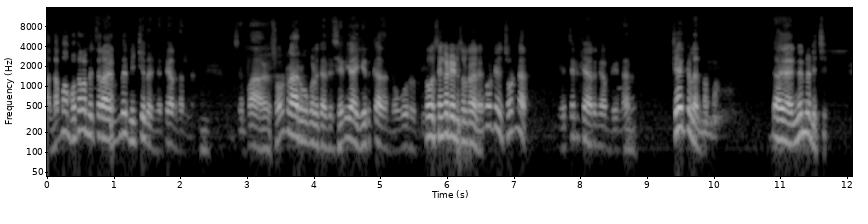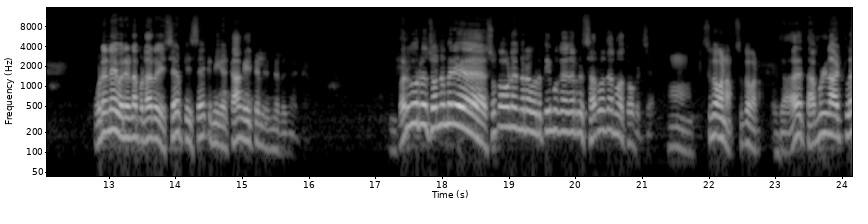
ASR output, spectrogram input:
அந்த அம்மா முதலமைச்சரா இருந்து நிக்குதுங்க தேர்தல்ல. சொல்றாரு உங்களுக்கு அது சரியா இருக்காது அந்த ஊர் ஓ. செங்கோட்டையன் சொல்றாரு. செங்கோட்டையன் சொன்னார் எச்சரிக்கையா இருங்க அப்படின்னாரு. கேட்கல இந்த அம்மா. அஹ் நின்னுடுச்சு. உடனே இவர் என்ன பண்ணாரு சேஃப்டி சேக் நீங்க காங்கயத்தில் நின்னுடுங்க பர்கூர்ல சொன்ன மாதிரி சுகவனங்கிற ஒரு திமுக சர்வசாரமா தோக்கடிச்சார். சுகவனம் சுகவனம். அதாவது தமிழ்நாட்டுல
